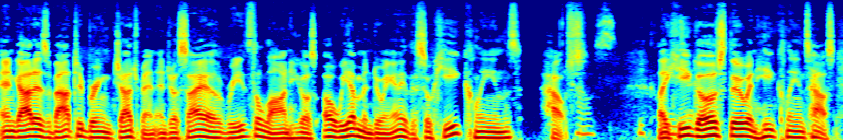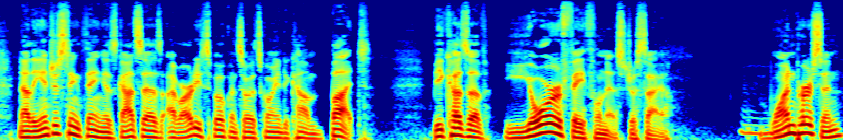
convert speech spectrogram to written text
And God is about to bring judgment and Josiah reads the law and he goes, "Oh, we haven't been doing any of this." So he cleans house. House. Like cleans he it. goes through and he cleans house. Now the interesting thing is God says, I've already spoken, so it's going to come. But because of your faithfulness, Josiah, mm. one person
